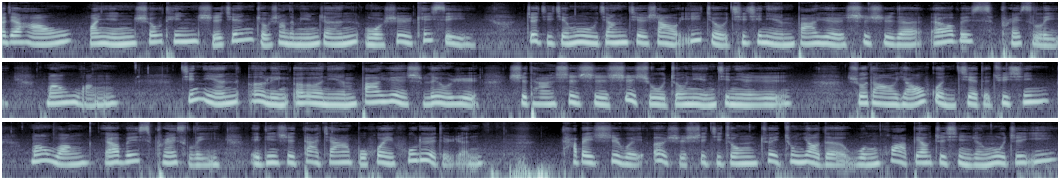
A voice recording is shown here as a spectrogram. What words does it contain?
大家好，欢迎收听《时间轴上的名人》，我是 Casey。这集节目将介绍一九七七年八月逝世的 Elvis Presley 猫王。今年二零二二年八月十六日是他逝世四十五周年纪念日。说到摇滚界的巨星，猫王 Elvis Presley 一定是大家不会忽略的人。他被视为二十世纪中最重要的文化标志性人物之一。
